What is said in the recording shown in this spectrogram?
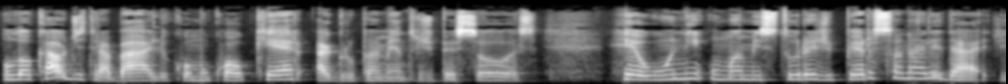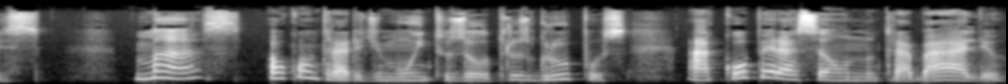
O local de trabalho, como qualquer agrupamento de pessoas, reúne uma mistura de personalidades. Mas, ao contrário de muitos outros grupos, a cooperação no trabalho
